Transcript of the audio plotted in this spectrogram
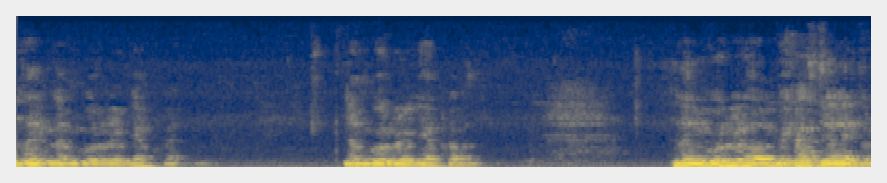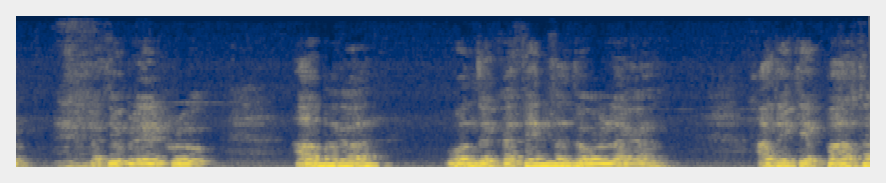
ನನಗೆ ನಮ್ಮ ಗುರುಗಳ ಜ್ಞಾಪಕ. ನಮ್ಮ ಗುರುಗಳ ಜ್ಞಾಪಕ ನನ್ನ ಗುರುಗಳು ಅವ್ರು ಬೇಕಾದ ಜನ ಇದ್ರು. ಪ್ರತಿಯೊಬ್ಬರು ಹೇಳ್ಕೊಡು. ಆವಾಗ ಒಂದು ಕತೆ ಅಂತ ತಗೊಂಡಾಗ ಅದಕ್ಕೆ ಪಾತ್ರ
